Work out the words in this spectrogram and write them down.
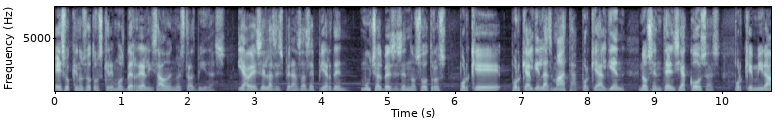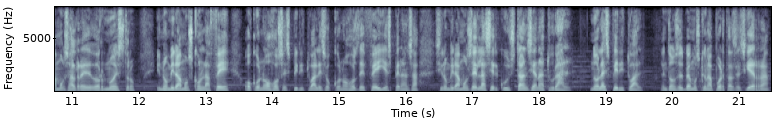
eso que nosotros queremos ver realizado en nuestras vidas. Y a veces las esperanzas se pierden muchas veces en nosotros porque porque alguien las mata, porque alguien nos sentencia cosas, porque miramos alrededor nuestro y no miramos con la fe o con ojos espirituales o con ojos de fe y esperanza, sino miramos en la circunstancia natural, no la espiritual. Entonces vemos que una puerta se cierra,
